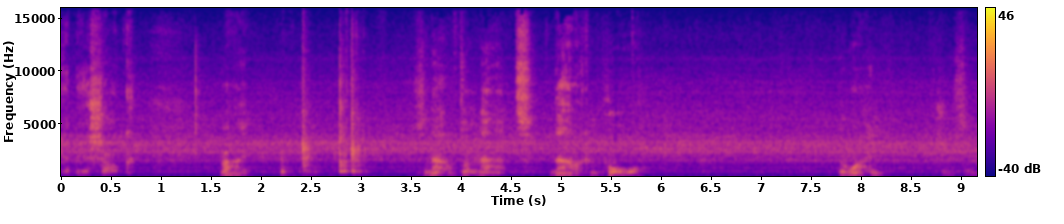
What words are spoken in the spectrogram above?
Give me a shock. Right. So now I've done that, now I can pour the wine juice in.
